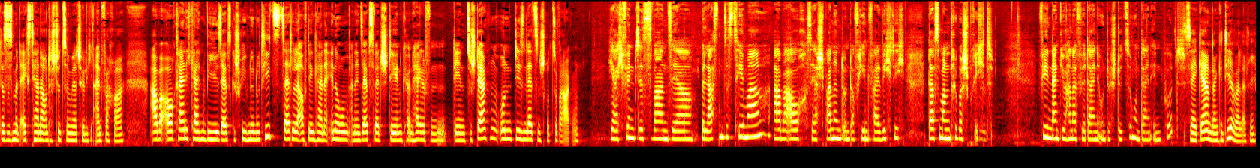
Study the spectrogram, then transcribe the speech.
Das ist mit externer Unterstützung natürlich einfacher. Aber auch Kleinigkeiten wie selbstgeschriebene Notizzettel, auf denen kleine Erinnerungen an den Selbstwert stehen, können helfen, den zu stärken und diesen letzten Schritt zu wagen. Ja, ich finde, es war ein sehr belastendes Thema, aber auch sehr spannend und auf jeden Fall wichtig, dass man drüber spricht. Vielen Dank, Johanna, für deine Unterstützung und deinen Input. Sehr gern, danke dir, Valerie.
